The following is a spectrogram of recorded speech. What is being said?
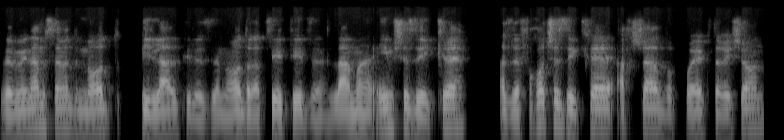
ובמידה מסוימת מאוד פיללתי לזה, מאוד רציתי את זה. למה? אם שזה יקרה, אז לפחות שזה יקרה עכשיו בפרויקט הראשון,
